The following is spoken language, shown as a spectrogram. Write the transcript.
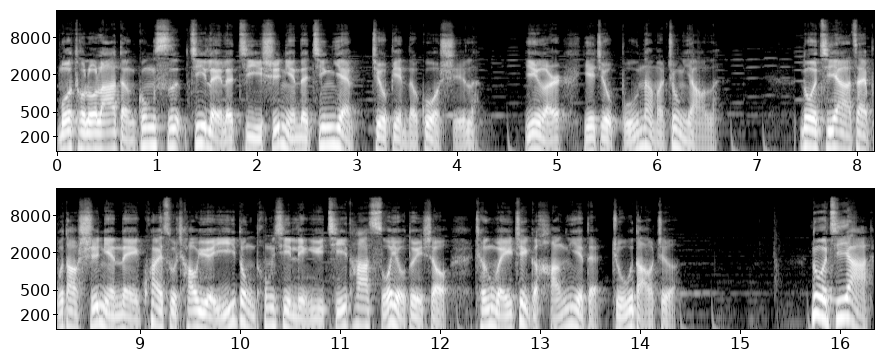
摩托罗拉等公司积累了几十年的经验就变得过时了。因而也就不那么重要了。诺基亚在不到十年内快速超越移动通信领域其他所有对手，成为这个行业的主导者。诺基亚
